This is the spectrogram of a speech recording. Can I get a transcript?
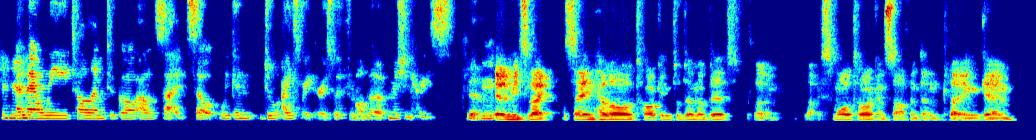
And then we tell them to go outside so we can do icebreakers with all the missionaries. Mhm. It means like saying hello, talking to them a bit, like, like small talk and stuff, and then playing game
